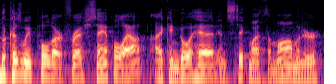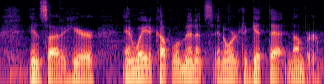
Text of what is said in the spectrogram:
Because we pulled our fresh sample out, I can go ahead and stick my thermometer inside of here and wait a couple of minutes in order to get that number.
